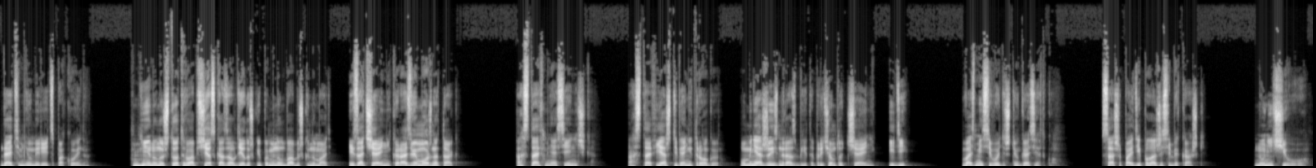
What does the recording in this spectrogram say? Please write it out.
Дайте мне умереть спокойно». «Нина, ну что ты вообще?» – сказал дедушка и помянул бабушкину мать. «Из-за чайника. Разве можно так?» «Оставь меня, Сенечка. Оставь, я ж тебя не трогаю». У меня жизнь разбита, причем тут чайник. Иди, возьми сегодняшнюю газетку. Саша, пойди положи себе кашки. Ну ничего.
